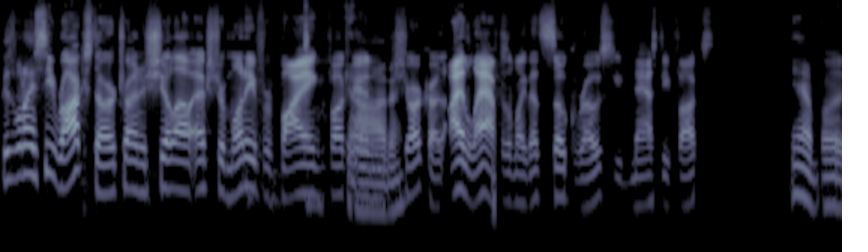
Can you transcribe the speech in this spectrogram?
because when I see Rockstar trying to shill out extra money for buying fucking God. shark cards, I laugh because I'm like, that's so gross, you nasty fucks. Yeah, but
